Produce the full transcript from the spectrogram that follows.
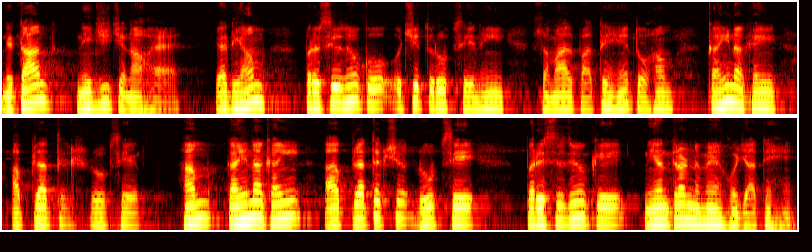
नितांत निजी चुनाव है यदि हम परिस्थितियों को उचित रूप से नहीं संभाल पाते हैं तो हम कहीं ना कहीं अप्रत्यक्ष रूप से, हम कहीं ना कहीं अप्रत्यक्ष रूप से परिस्थितियों के नियंत्रण में हो जाते हैं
